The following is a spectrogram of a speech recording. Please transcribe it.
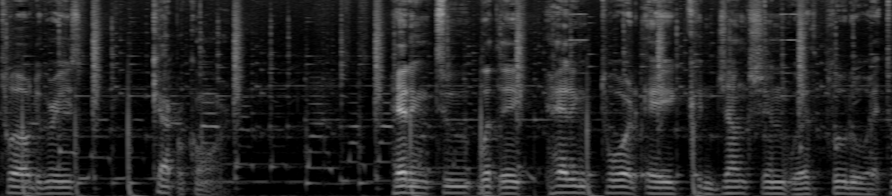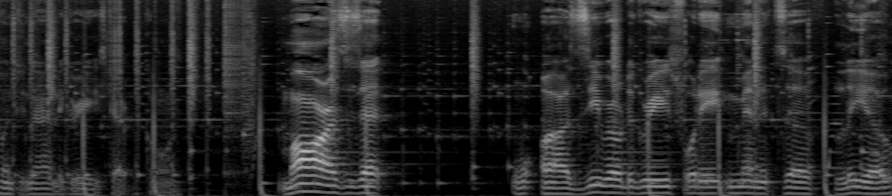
12 degrees Capricorn. Heading to with a heading toward a conjunction with Pluto at 29 degrees Capricorn. Mars is at uh, 0 degrees 48 minutes of Leo.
